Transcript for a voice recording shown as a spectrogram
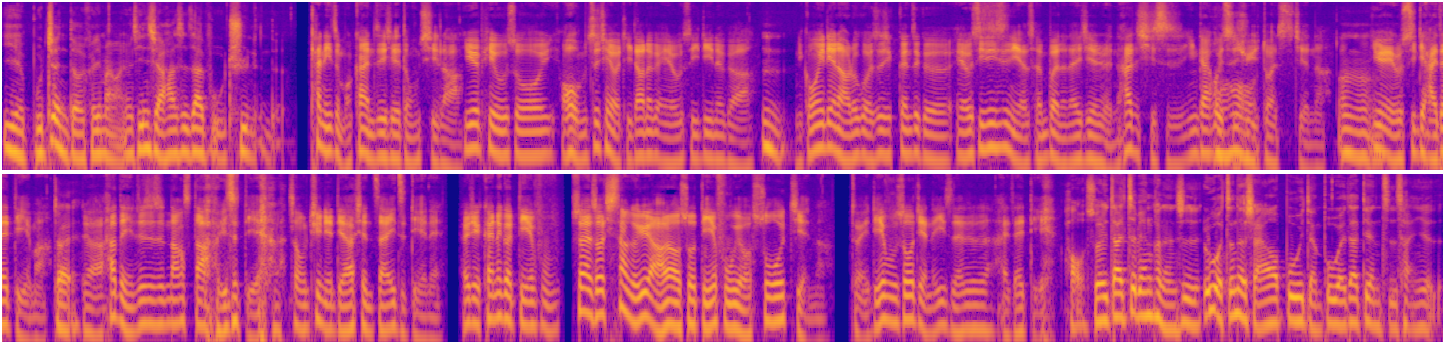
也不见得可以买完，因为听起来它是在补去年的。看你怎么看这些东西啦，因为譬如说，哦，我们之前有提到那个 LCD 那个啊，嗯，你工业电脑如果是跟这个 LCD 是你的成本的那些人，他其实应该会持续一段时间呢，嗯嗯，因为 LCD 还在跌嘛，对。对啊，它等于就是 non-stop 一直跌，从去年跌到现在一直跌呢，而且看那个跌幅，虽然说上个月好像有说跌幅有缩减啊。对，跌幅缩减的意思就是还在跌。好，所以在这边可能是，如果真的想要布一点部位在电子产业的，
